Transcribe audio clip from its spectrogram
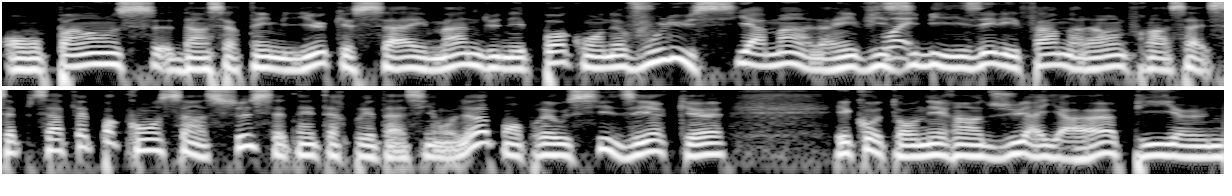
on pense dans certains milieux que ça émane d'une époque où on a voulu sciemment là, invisibiliser les femmes dans la langue française. Ça- Ça fait pas consensus, cette interprétation-là. On pourrait aussi dire que, écoute, on est rendu ailleurs, puis il y a une,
